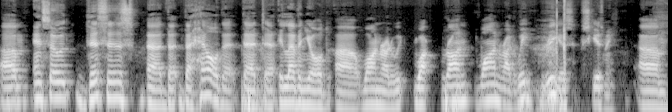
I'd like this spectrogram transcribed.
Um, and so this is uh, the the hell that that eleven year old Juan, Rodri- Juan Rodriguez, excuse me, um,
